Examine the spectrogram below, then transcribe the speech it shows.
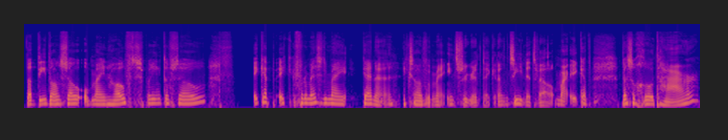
dat die dan zo op mijn hoofd springt of zo. Ik heb, ik, voor de mensen die mij kennen, ik zal even mijn Instagram tekenen, dan zie je het wel. Maar ik heb best wel groot haar.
